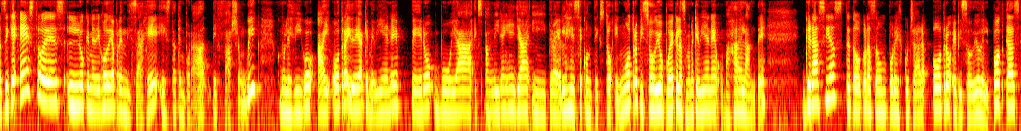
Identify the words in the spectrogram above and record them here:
Así que esto es lo que me dejó de aprendizaje esta temporada de Fashion Week. Como les digo, hay otra idea que me viene, pero voy a expandir en ella y traerles ese contexto en otro episodio, puede que la semana que viene o más adelante. Gracias de todo corazón por escuchar otro episodio del podcast.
